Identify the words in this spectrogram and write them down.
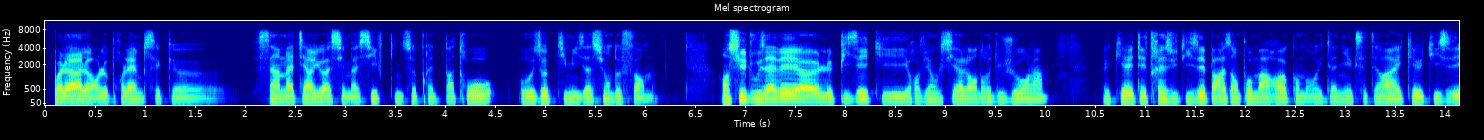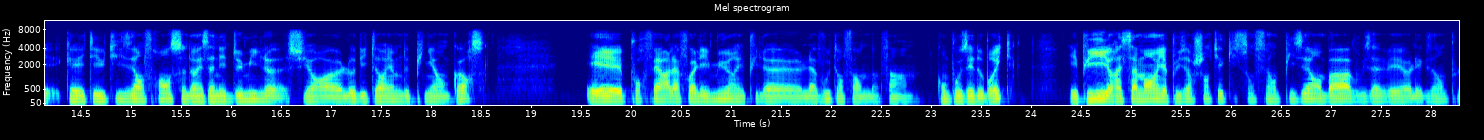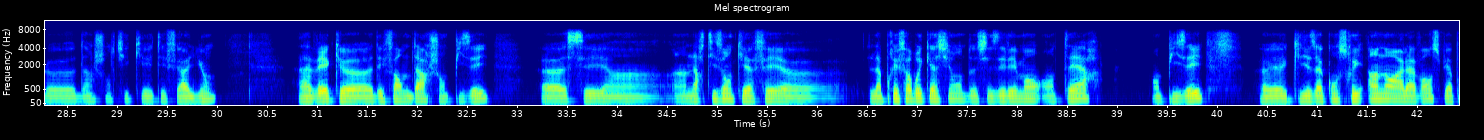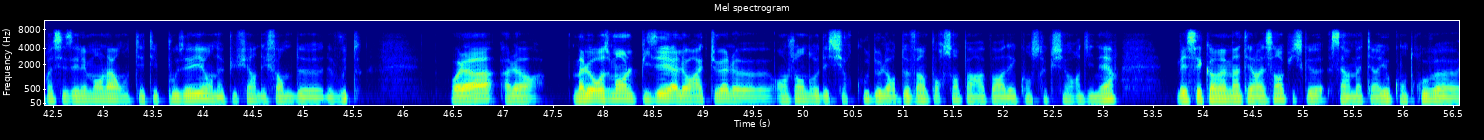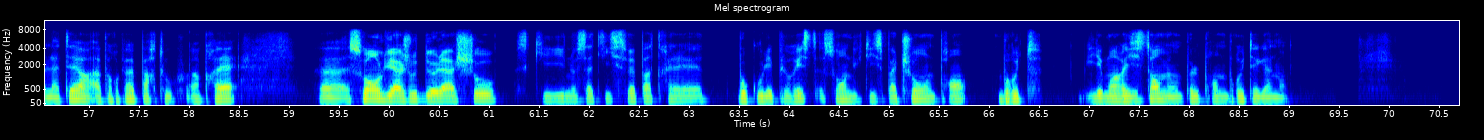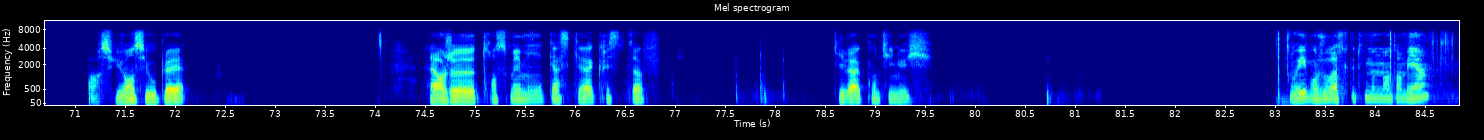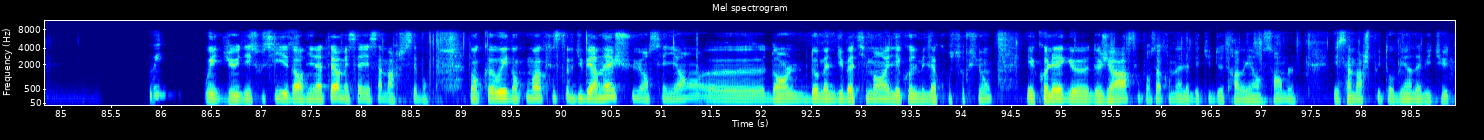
Voilà, alors le problème, c'est que c'est un matériau assez massif qui ne se prête pas trop aux optimisations de forme. Ensuite, vous avez euh, le pisé qui revient aussi à l'ordre du jour, là, euh, qui a été très utilisé par exemple au Maroc, en Mauritanie, etc., et qui a, été utilisé en France dans les années 2000 sur euh, l'auditorium de Pignan en Corse, et pour faire à la fois les murs et puis la, voûte en forme, enfin, composée de briques. Et puis récemment, il y a plusieurs chantiers qui se sont faits en pisé. En bas, vous avez l'exemple d'un chantier qui a été fait à Lyon, avec euh, des formes d'arches en pisé. Euh, c'est un, artisan qui a fait euh, la préfabrication de ces éléments en terre, en pisé, qui les a construits un an à l'avance. Puis après, ces éléments-là ont été posés, on a pu faire des formes de, de voûte. Voilà, alors malheureusement, le pisé à l'heure actuelle engendre des surcoûts de l'ordre de 20% par rapport à des constructions ordinaires, mais c'est quand même intéressant puisque c'est un matériau qu'on trouve la terre à peu près partout. Après, euh, soit on lui ajoute de la chaux, ce qui ne satisfait pas très beaucoup les puristes, soit on n'utilise pas de chaux, on le prend brut. Il est moins résistant, mais on peut le prendre brut également. Alors, suivant, s'il vous plaît. Alors, je transmets mon casque à Christophe, qui va continuer. Oui, bonjour, est-ce que tout le monde m'entend bien? Oui, j'ai eu des soucis d'ordinateur, mais ça y est, ça marche, c'est bon. Donc euh, oui, donc moi, Christophe Dubernet, je suis enseignant euh, dans le domaine du bâtiment et de l'économie de la construction et collègue euh, de Gérard. C'est pour ça qu'on a l'habitude de travailler ensemble et ça marche plutôt bien d'habitude.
